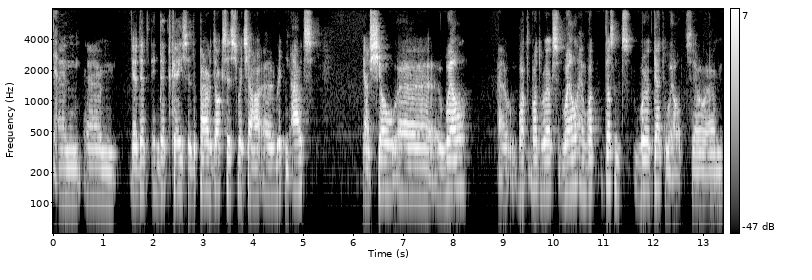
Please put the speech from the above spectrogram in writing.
Yeah. And um, yeah, that in that case, uh, the paradoxes which are uh, written out yeah, show uh, well uh, what what works well and what doesn't work that well. So um,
